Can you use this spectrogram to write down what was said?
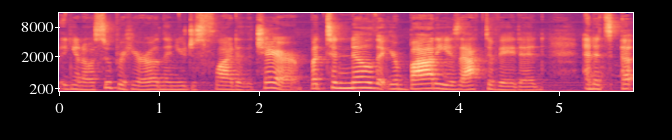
you know, a superhero and then you just fly to the chair, but to know that your body is activated and it's uh,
